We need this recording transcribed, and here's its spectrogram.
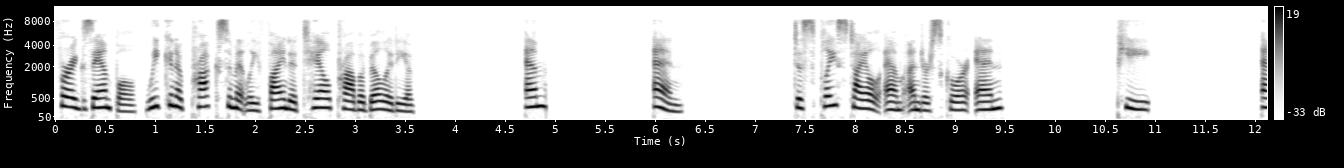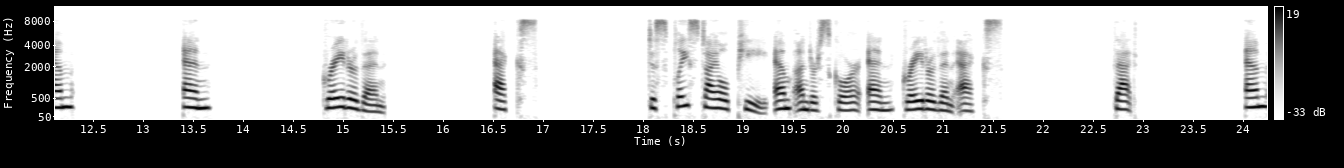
For example, we can approximately find a tail probability of m n. Display style m underscore n. P. M. N. Greater than x. Display style p m underscore n greater than x. That m.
